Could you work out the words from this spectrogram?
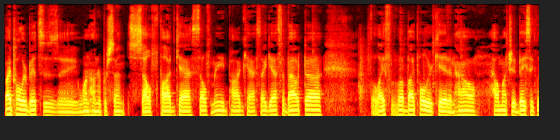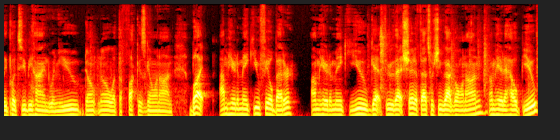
Bipolar Bits is a 100% self podcast, self made podcast, I guess, about uh, the life of a bipolar kid and how how much it basically puts you behind when you don't know what the fuck is going on. But I'm here to make you feel better. I'm here to make you get through that shit if that's what you got going on. I'm here to help you.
